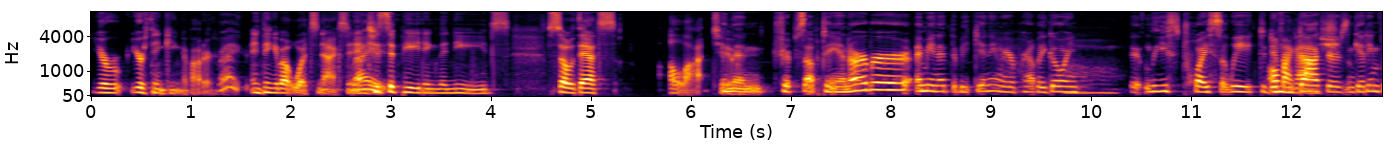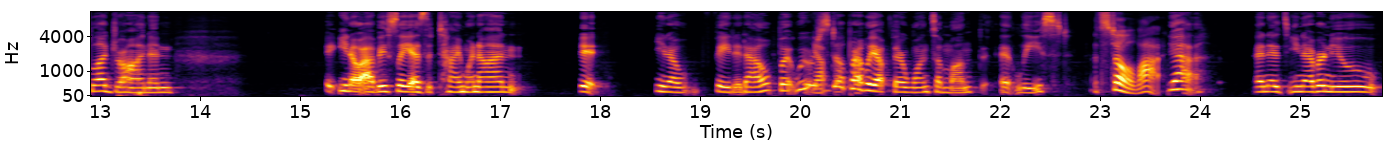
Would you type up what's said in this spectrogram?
you're you're thinking about her, Right. And thinking about what's next and Right. anticipating the needs. So that's a lot too. And then trips up to Ann Arbor. I mean, at the beginning, we were probably going oh. At least twice a week to Oh different gosh. doctors and getting blood drawn. And you know, obviously, as the time went on, it you know faded out. But we were Yep. still probably up there once a month at least. it's still a lot. Yeah, and it's you never knew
